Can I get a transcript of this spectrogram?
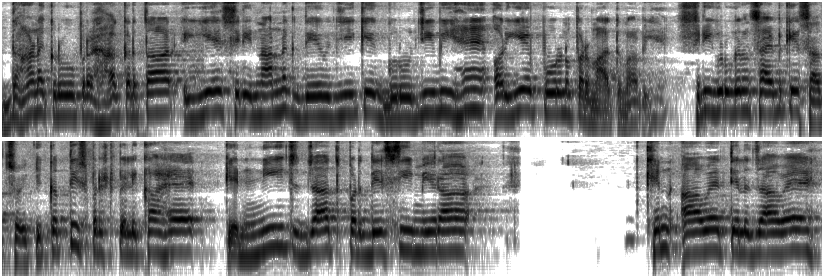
धानक रूप रहा करतार। ये श्री नानक देव जी के गुरु जी भी हैं और ये पूर्ण परमात्मा भी है। श्री गुरु ग्रंथ साहिब के सात सौ इकतीस पृष्ठ पे लिखा है कि नीच जात परदेसी मेरा, खिन आवे, तिल जावे,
